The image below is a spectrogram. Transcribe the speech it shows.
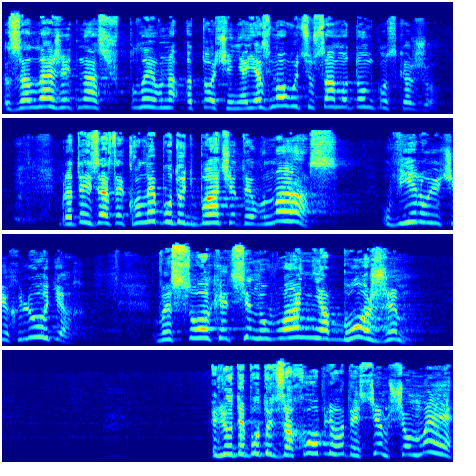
залежить наш вплив на оточення? Я знову цю саму думку скажу. Брати і сестри, коли будуть бачити в нас, у віруючих людях, високе цінування Божим, люди будуть захоплюватись тим, що ми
